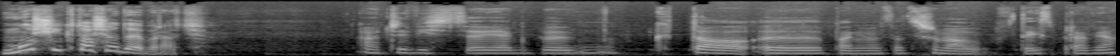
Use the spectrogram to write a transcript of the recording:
musi ktoś odebrać. Oczywiście, jakby kto y, panią zatrzymał w tej sprawie?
